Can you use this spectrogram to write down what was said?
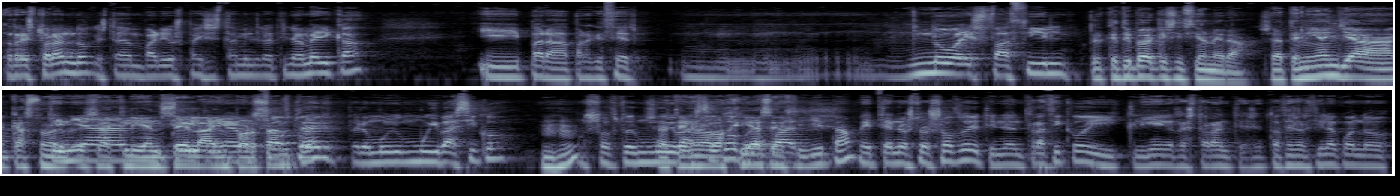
Restaurando, que está en varios países también de Latinoamérica, y para, para crecer. Mm, no es fácil. ¿Pero qué tipo de adquisición era? O sea, tenían ya customer, esa clientela importante. Un software, pero muy, muy básico. Un software muy o sea, tecnología sencillita. Meter nuestro software y tenían tráfico y clientes restaurantes. Entonces, al final, cuando.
